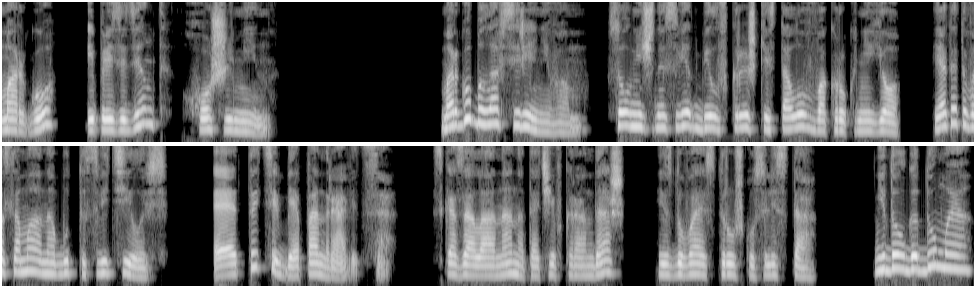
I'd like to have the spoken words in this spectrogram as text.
Марго и президент Хо Ши Мин. Марго была в сиреневом. Солнечный свет бил в крышки столов вокруг нее, и от этого сама она будто светилась. «Это тебе понравится», — сказала она, наточив карандаш и сдувая стружку с листа. Недолго думая,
